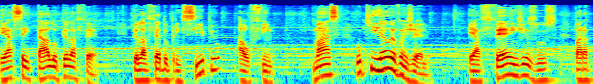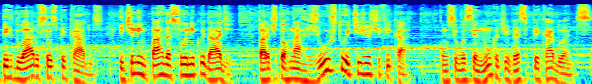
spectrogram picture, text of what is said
é aceitá-lo pela fé, pela fé do princípio ao fim. Mas o que é o Evangelho? É a fé em Jesus para perdoar os seus pecados e te limpar da sua iniquidade, para te tornar justo e te justificar, como se você nunca tivesse pecado antes.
